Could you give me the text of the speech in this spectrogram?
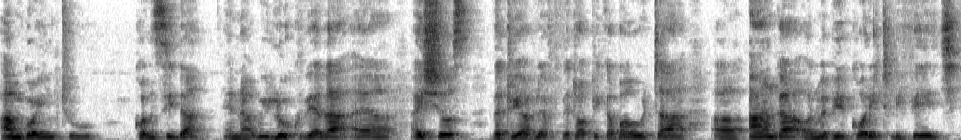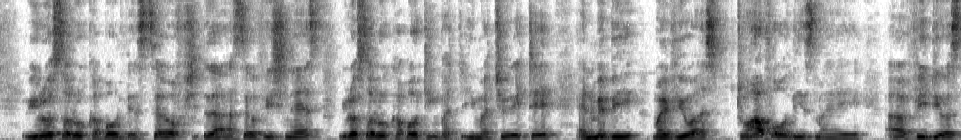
i'm going to consider and we look the other uh, issues that we have left the topic about uh, uh, anger or maybe we call it leafage we'll also look about the self the selfishness. We'll also look about imma- immaturity. And maybe my viewers to have all these my uh, videos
